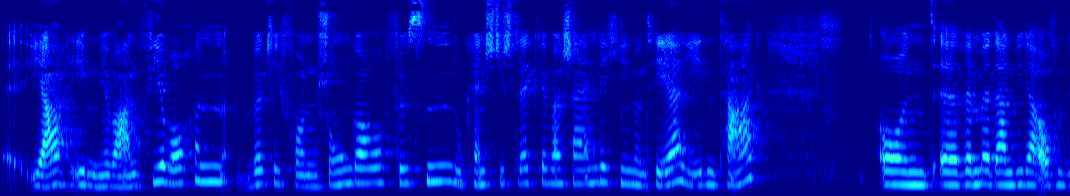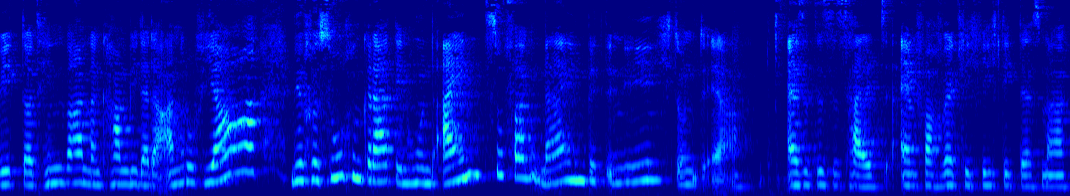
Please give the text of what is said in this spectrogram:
äh, ja, eben, wir waren vier Wochen wirklich von Schongau, Füssen, du kennst die Strecke wahrscheinlich, hin und her, jeden Tag. Und äh, wenn wir dann wieder auf dem Weg dorthin waren, dann kam wieder der Anruf, ja, wir versuchen gerade den Hund einzufangen. Nein, bitte nicht. Und ja, also das ist halt einfach wirklich wichtig, dass man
